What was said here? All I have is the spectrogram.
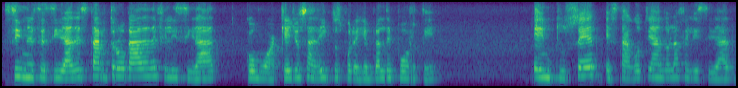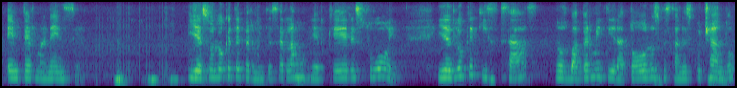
sin necesidad de estar drogada de felicidad, como aquellos adictos, por ejemplo, al deporte, en tu ser está goteando la felicidad en permanencia. Y eso es lo que te permite ser la mujer que eres tú hoy. Y es lo que quizás nos va a permitir a todos los que están escuchando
